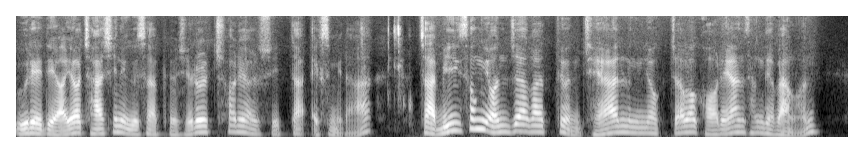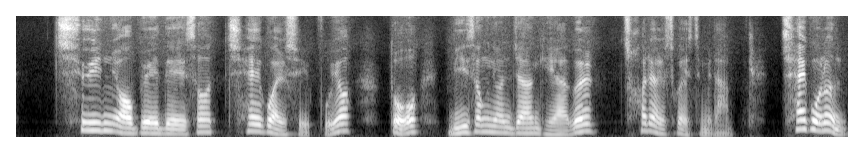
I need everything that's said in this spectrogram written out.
의뢰에 대하여 자신의 의사표시를 철회할 수 있다. X입니다. 자, 미성년자 같은 제한 능력자와 거래한 상대방은 추인 여부에 대해서 최고할 수 있고요. 또 미성년자한 계약을 철회할 수가 있습니다. 최고는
